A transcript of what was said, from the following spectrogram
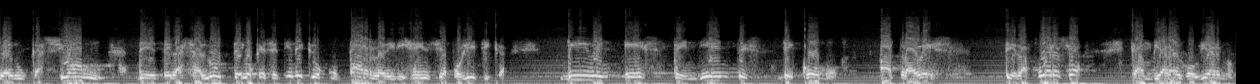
la educación, de, la salud, de lo que se tiene que ocupar la dirigencia política. Viven es pendientes de cómo, a través de la fuerza, cambiar al gobierno.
